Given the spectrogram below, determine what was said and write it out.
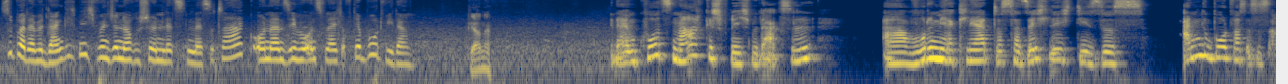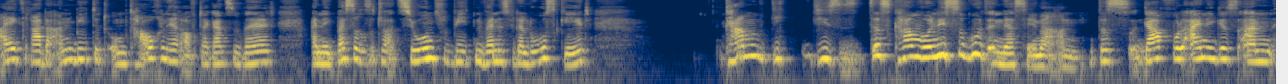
Super, dann bedanke ich mich, wünsche noch einen schönen letzten Messetag und dann sehen wir uns vielleicht auf der Boot wieder. Gerne. In einem kurzen Nachgespräch mit Axel äh, wurde mir erklärt, dass tatsächlich dieses Angebot, was SSI gerade anbietet, um Tauchlehrer auf der ganzen Welt eine bessere Situation zu bieten, wenn es wieder losgeht, kam die, die, das kam wohl nicht so gut in der Szene an. Das gab wohl einiges an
